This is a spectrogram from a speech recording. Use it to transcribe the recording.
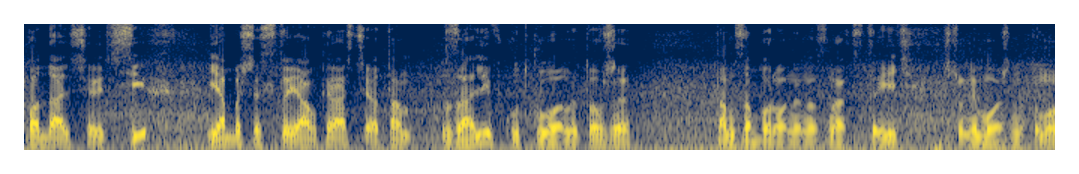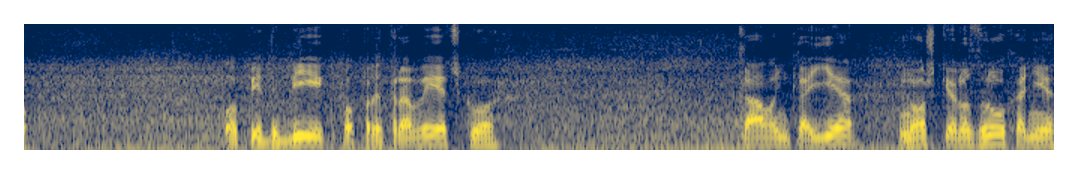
Подальше від всіх. Я би ще стояв краще отам взагалі в кутку, але то вже там заборонено знак стоїть, що не можна. Тому попід бік, попри травичку. Кавонька є, ножки розрухані.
